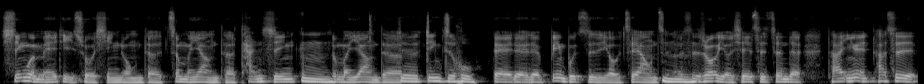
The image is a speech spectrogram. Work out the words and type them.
新闻媒体所形容的这么样的贪心，嗯，这么样的就是钉子户。对对对，并不只有这样子，而是说有些是真的，他因为他是。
